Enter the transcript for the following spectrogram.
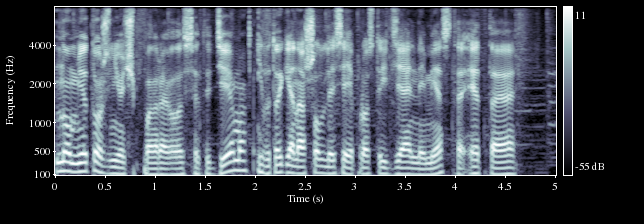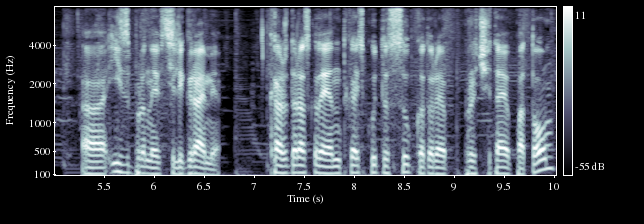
Но мне тоже не очень понравилась эта демо. И в итоге я нашел для себя просто идеальное место. Это э, избранное в Телеграме. Каждый раз, когда я натыкаюсь какую-то ссылку, которую я прочитаю потом,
